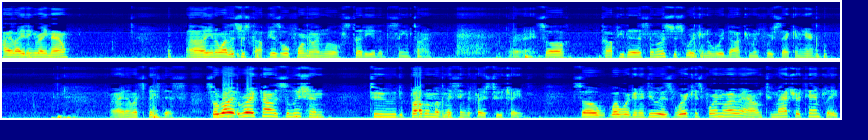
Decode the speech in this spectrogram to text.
highlighting right now. Uh, you know what? Let's just copy his whole formula and we'll study it at the same time. Alright, so I'll copy this and let's just work in the Word document for a second here. Alright, and let's paste this. So Roy, Roy found a solution to the problem of missing the first two trades. So what we're going to do is work his formula around to match our template,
